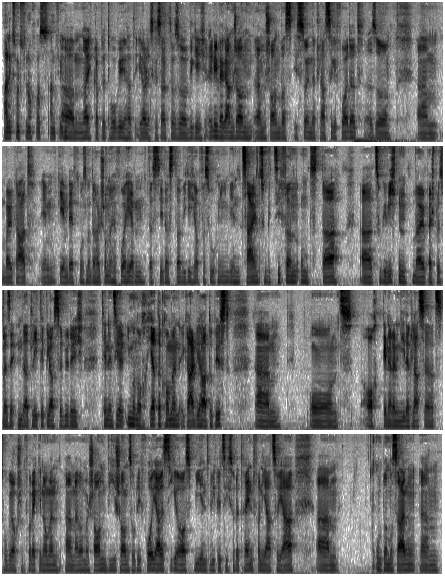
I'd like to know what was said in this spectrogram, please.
Alex, magst du noch was anfügen? Ähm, na, ich glaube, der Tobi hat eh alles gesagt. Also wirklich Regelwerk anschauen, ähm, schauen, was ist so in der Klasse gefordert. Also, ähm, weil gerade im GmbF muss man da halt schon noch hervorheben, dass sie das da wirklich auch versuchen, irgendwie in Zahlen zu beziffern und da äh, zu gewichten, weil beispielsweise in der Athletikklasse würde ich tendenziell immer noch härter kommen, egal wie hart du bist. Ähm, und auch generell in jeder Klasse hat es Tobi auch schon vorweggenommen. Ähm, einfach mal schauen, wie schauen so die Vorjahressiege aus, wie entwickelt sich so der Trend von Jahr zu Jahr. Ähm, und man muss sagen, ähm,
